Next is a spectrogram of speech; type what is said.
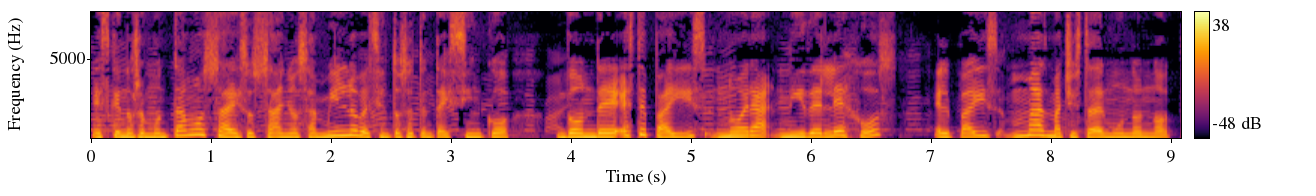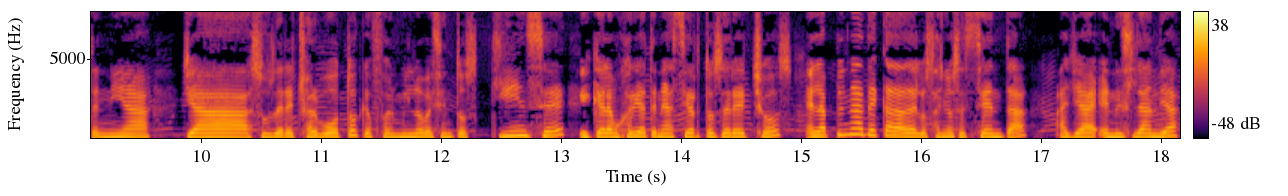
es que nos remontamos a esos años, a 1975, donde este país no era ni de lejos el país más machista del mundo, no, tenía ya su derecho al voto, que fue en 1915, y que la mujer ya tenía ciertos derechos. En la plena década de los años 60, allá en Islandia,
